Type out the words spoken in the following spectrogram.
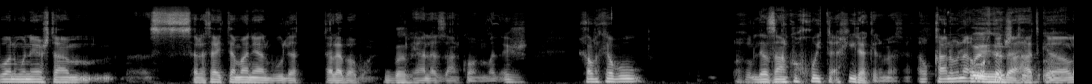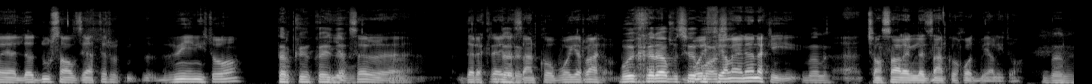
بۆن من هێشتا سەتای تەمانیان بوو لە تەلەبە بوون یان لە زانکۆن مەش خەڵکە بوو لە زانکۆ خۆی تاخیرە کرمەسن ئەو قانونە ئەوەدا هات کەڵێ لە دوو ساڵ زیاتر بمێنی تۆ تەرقین قەید دەبوو. یەکسەر دەرەکرای لە دەرەک. زانکۆ بۆی ڕا بۆی خێرا بچێ بۆی بۆ عەسکەر. فێڵێنە نەکەی بەڵێ چەند ساڵێک لە زانکۆ خۆت بێڵیتەوە بەڵێ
